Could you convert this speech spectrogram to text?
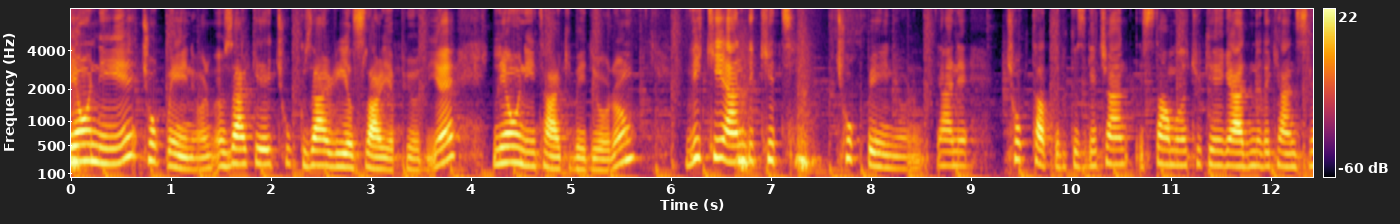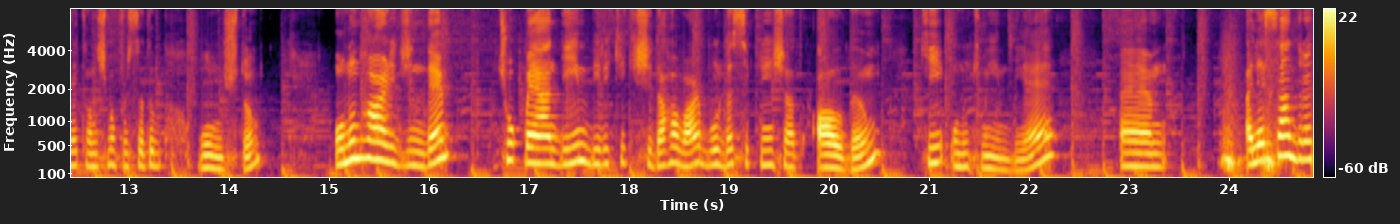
Leonie'yi çok beğeniyorum. Özellikle çok güzel reels'lar yapıyor diye. Leonie'yi takip ediyorum. Vicky and the Kid çok beğeniyorum. Yani çok tatlı bir kız. Geçen İstanbul'a Türkiye'ye geldiğinde de kendisiyle tanışma fırsatı bulmuştum. Onun haricinde çok beğendiğim bir iki kişi daha var. Burada screenshot aldım ki unutmayayım diye. Ee, Alessandra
